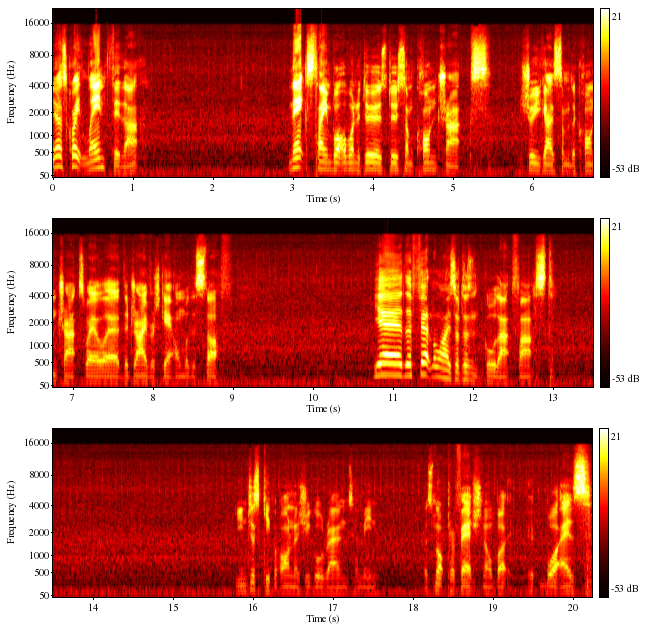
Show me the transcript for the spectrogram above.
Yeah, it's quite lengthy that. Next time what I want to do is do some contracts. Show you guys some of the contracts while uh, the drivers get on with the stuff. Yeah, the fertilizer doesn't go that fast. You can just keep it on as you go round. I mean, it's not professional, but what is?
